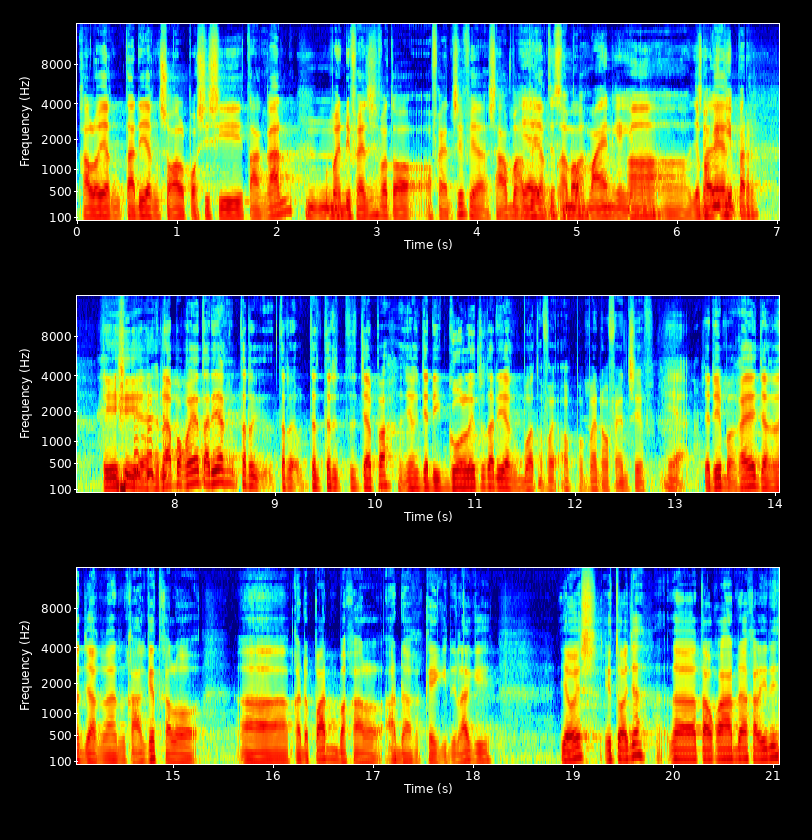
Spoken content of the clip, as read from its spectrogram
kalau yang tadi yang soal posisi tangan, pemain defensif atau ofensif ya sama tuh Ya, yang itu semua pemain kayak gitu. Ah, ah. Ya, makanya- kiper. Iya. Nah, pokoknya tadi yang ter, ter, ter, ter- ter- apa, yang jadi gol itu tadi yang buat pemain ofensif. Iya. Jadi makanya jangan-jangan kaget kalau eh, ke depan bakal ada kayak gini lagi. Ya wes, itu aja. Eh, tahukah Anda kali ini?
